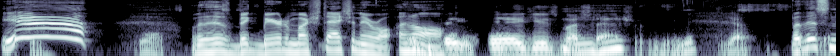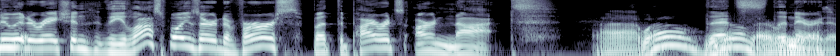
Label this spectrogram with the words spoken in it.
Yeah. Yeah. With his big beard and mustache and all. And all. Big, big, huge mustache. Mm-hmm. Yeah. But this new iteration, the Lost Boys are diverse, but the pirates are not. Uh, well, you That's know, the narrative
